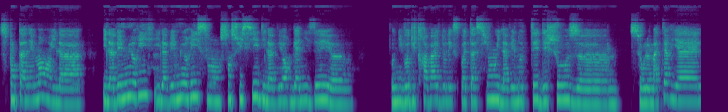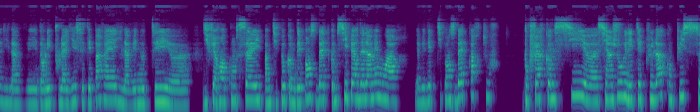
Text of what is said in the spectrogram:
spontanément. Il avait mûri, il avait mûri son, son suicide. Il avait organisé au niveau du travail de l'exploitation, il avait noté des choses euh, sur le matériel. Il avait dans les poulaillers, c'était pareil. Il avait noté euh, différents conseils, un petit peu comme des penses-bêtes, comme s'il perdait la mémoire. Il y avait des petits penses-bêtes partout pour faire comme si, euh, si un jour il était plus là, qu'on puisse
